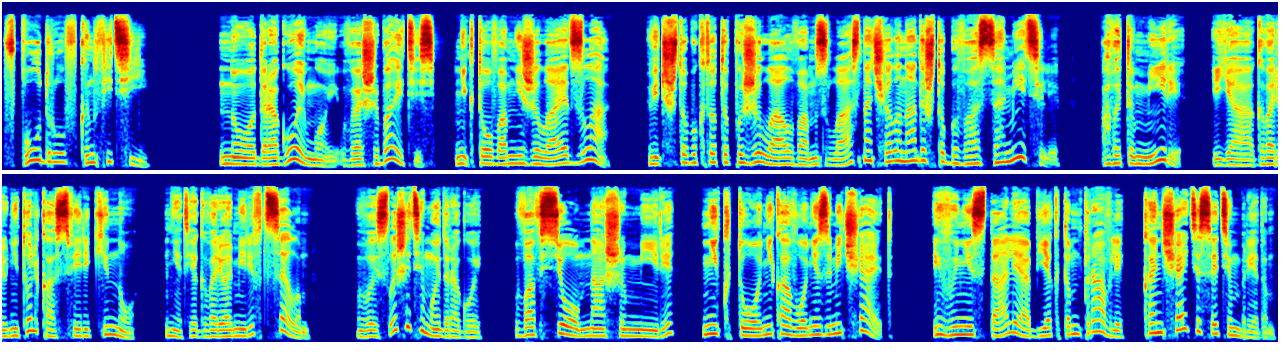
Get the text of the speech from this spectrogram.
в пудру, в конфетти. Но, дорогой мой, вы ошибаетесь. Никто вам не желает зла. Ведь чтобы кто-то пожелал вам зла, сначала надо, чтобы вас заметили. А в этом мире, и я говорю не только о сфере кино, нет, я говорю о мире в целом. Вы слышите, мой дорогой? Во всем нашем мире никто никого не замечает. И вы не стали объектом травли. Кончайте с этим бредом.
